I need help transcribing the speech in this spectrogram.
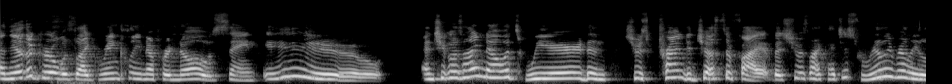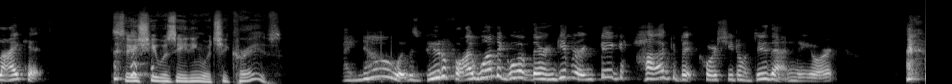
and the other girl was like wrinkling up her nose, saying, "Ew." And she goes, I know it's weird. And she was trying to justify it, but she was like, I just really, really like it. See, she was eating what she craves. I know. It was beautiful. I wanted to go up there and give her a big hug, but of course, you don't do that in New York.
